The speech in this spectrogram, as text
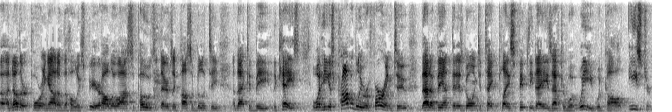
uh, another pouring out of the Holy Spirit, although I suppose that there's a possibility that could be the case. What he is probably referring to, that event that is going to take place 50 days after what we would call Easter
